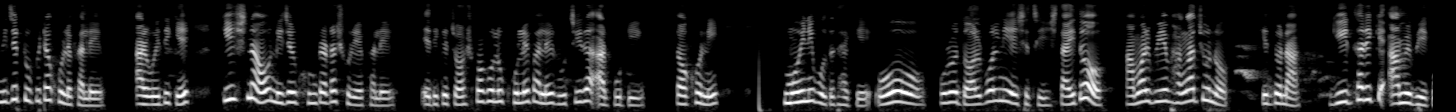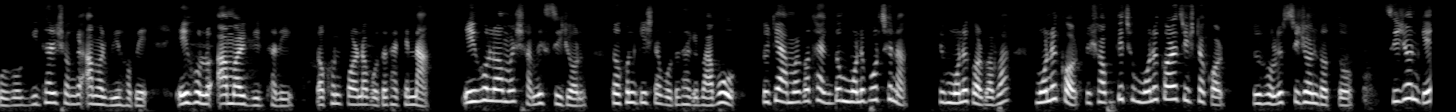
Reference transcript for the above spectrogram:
নিজের টুপিটা খুলে ফেলে আর ওইদিকে কৃষ্ণাও নিজের ঘুমটাটা সরিয়ে ফেলে। এদিকে চশমাগুলো খুলে ফেলে রুচিরা আর পুটি। তখনই মোহিনী বলতে থাকে, ও, পুরো দলবল নিয়ে এসেছিস, তাই তো? আমার বিয়ে ভাঙার জন্য? কিন্তু না, গিরধারীকে আমি বিয়ে করব, গিরধারীর সঙ্গে আমার বিয়ে হবে। এই হলো আমার গিরধারী। তখন পর্ণা বলতে থাকে, না এই হলো আমার স্বামী সৃজন। তখন কৃষ্ণা বলতে থাকে, বাবু, তুই কি আমার কথা একদম মনে পড়ছে না? তুই মনে কর বাবা, মনে কর, তুই সবকিছু মনে করার চেষ্টা কর। তুই হলো সৃজন দত্ত। সৃজনকে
